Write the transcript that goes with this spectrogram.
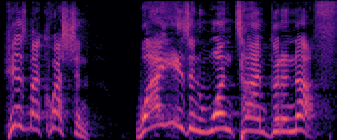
Here's my question. Why isn't one time good enough?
